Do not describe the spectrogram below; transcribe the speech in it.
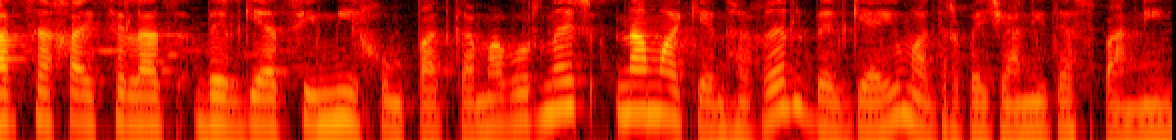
Արցախ այցելած բելգիացի մի խումբ պատգամավորներ նամակ են հղել Բելգիայում Ադրբեջանի դեսպանին։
